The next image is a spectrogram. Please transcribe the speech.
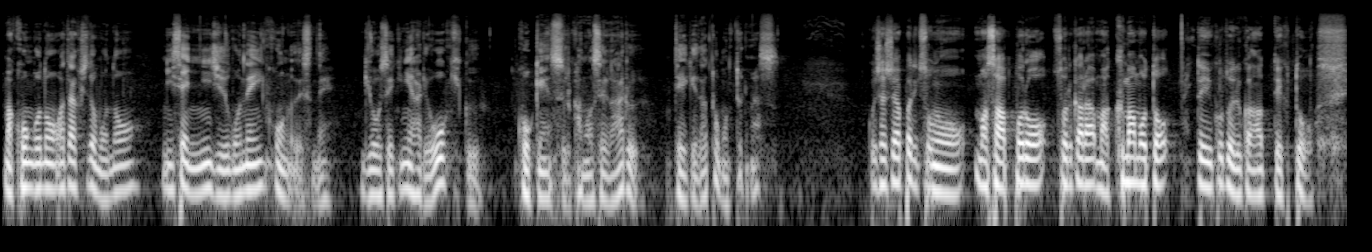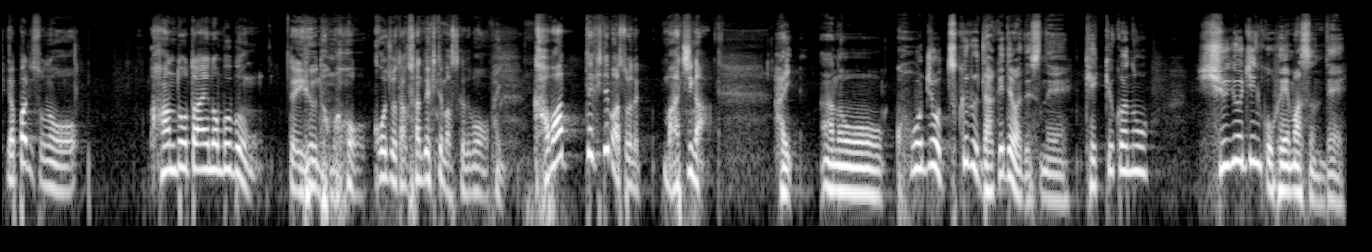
まあ、今後の私どもの2025年以降のですね、業績にやはり大きく貢献する可能性がある提携だと思っております。これ社長やっぱりその、まあ、札幌それからまあ熊本っていうことで伺っていくとやっぱりその半導体の部分っていうのも工場たくさんできてますけども、はい、変わってきてますよね街が。はい。あの工場を作るだけではですね結局あの就業人口増えますんで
